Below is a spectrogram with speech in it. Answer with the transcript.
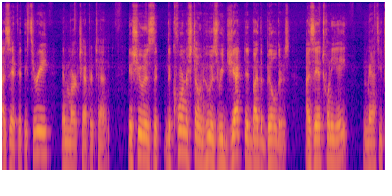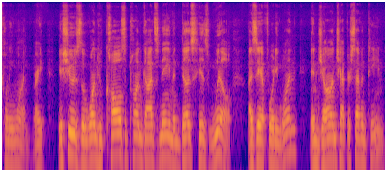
Isaiah 53 and Mark chapter 10. Yeshua is the, the cornerstone who is rejected by the builders. Isaiah 28 Matthew 21, right? Yeshua is the one who calls upon God's name and does his will. Isaiah 41 and John chapter 17.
